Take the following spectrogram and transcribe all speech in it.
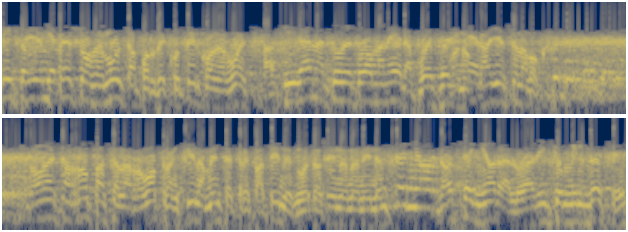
delito... 100 oye, pesos de multa por discutir con el juez. Así gana tú de todas maneras, puede ser Bueno, dinero. cállese la boca. Toda esa ropa se la robó tranquilamente Tres Patines, ¿no es así, nananina? Sí, señor. No, señora, lo ha dicho mil veces.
